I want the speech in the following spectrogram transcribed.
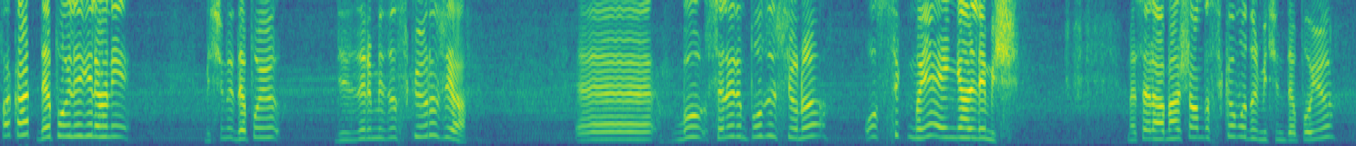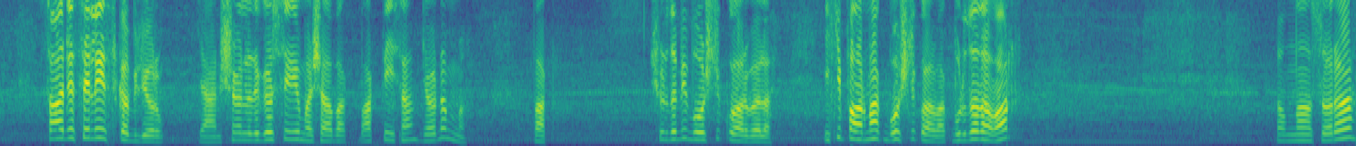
Fakat depo ile ilgili hani biz şimdi depoyu dizlerimizde sıkıyoruz ya. Ee, bu selerin pozisyonu o sıkmayı engellemiş. Mesela ben şu anda sıkamadığım için depoyu sadece seleyi sıkabiliyorum. Yani şöyle de göstereyim aşağı bak. Baktıysan gördün mü? Bak. Şurada bir boşluk var böyle. İki parmak boşluk var bak. Burada da var. Ondan sonra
